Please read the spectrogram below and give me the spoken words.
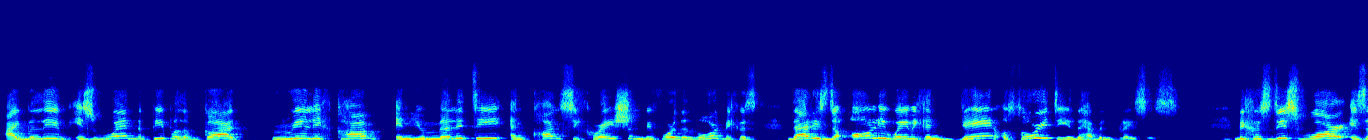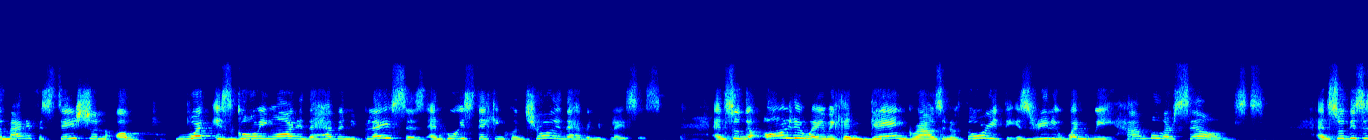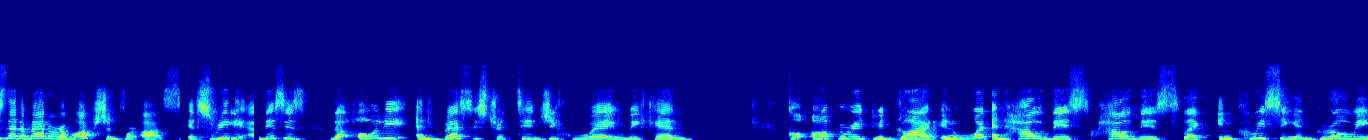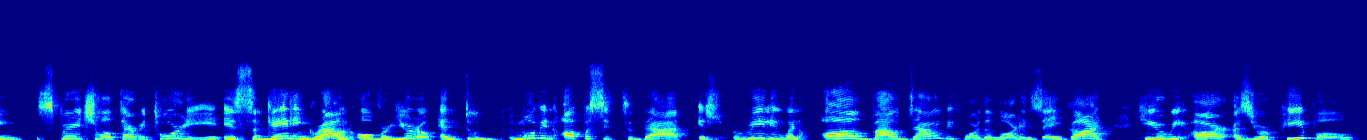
I believe, is when the people of God really come in humility and consecration before the Lord, because that is the only way we can gain authority in the heavenly places. Because this war is a manifestation of what is going on in the heavenly places and who is taking control in the heavenly places. And so the only way we can gain grounds and authority is really when we humble ourselves and so this is not a matter of option for us. It's really, this is the only and best strategic way we can cooperate with god in what and how this how this like increasing and growing spiritual territory is gaining ground over europe. And to move in opposite to that is really when all bow down before the lord and saying god here we are as your people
